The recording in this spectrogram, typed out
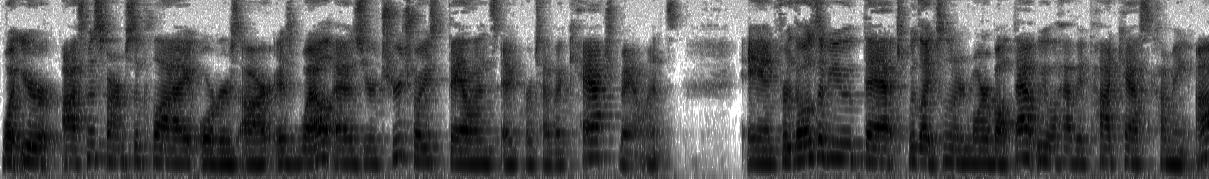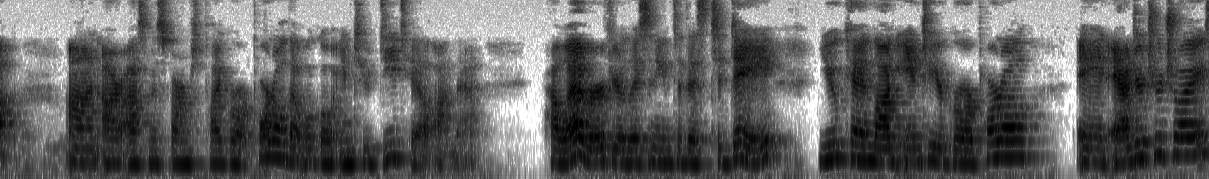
what your Asmus Farm Supply orders are, as well as your True Choice balance and Corteva cash balance. And for those of you that would like to learn more about that, we will have a podcast coming up on our Asmus Farm Supply Grower portal that will go into detail on that. However, if you're listening to this today, you can log into your grower portal and add your True Choice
